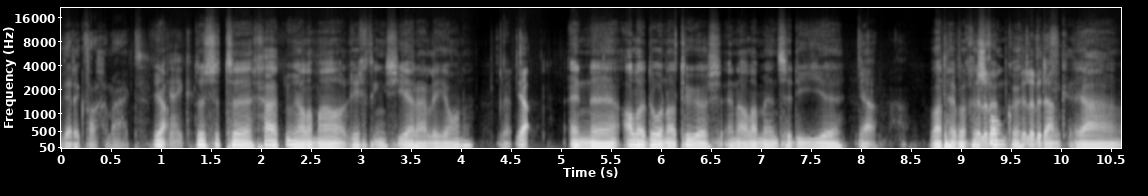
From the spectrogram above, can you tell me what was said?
werk van gemaakt. Ja. Kijk. Dus het eh, gaat nu allemaal richting Sierra Leone. Ja. Ja. En eh, alle donateurs en alle mensen die eh, Ja, wat hebben willen we, geschonken. willen we danken. Ja,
